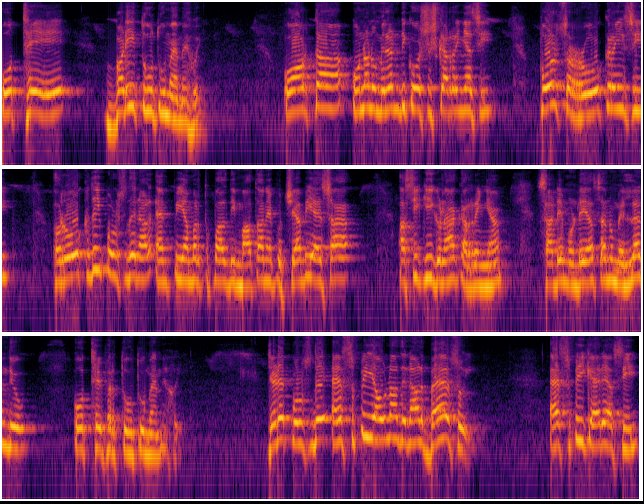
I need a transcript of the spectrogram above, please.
ਉੱਥੇ ਬੜੀ ਤੂੰ ਤੂੰ ਮੈਂ ਮੈਂ ਹੋਈ। ਔਰਤਾਂ ਉਹਨਾਂ ਨੂੰ ਮਿਲਣ ਦੀ ਕੋਸ਼ਿਸ਼ ਕਰ ਰਹੀਆਂ ਸੀ। ਪੁਲਿਸ ਰੋਕ ਰਹੀ ਸੀ। ਰੋਕਦੀ ਪੁਲਿਸ ਦੇ ਨਾਲ ਐਮਪੀ ਅਮਰਤਪਾਲ ਦੀ ਮਾਤਾ ਨੇ ਪੁੱਛਿਆ ਵੀ ਐਸਾ ਅਸੀਂ ਕੀ ਗੁਨਾਹ ਕਰ ਰਹੀਆਂ? ਸਾਡੇ ਮੁੰਡੇ ਆ, ਸਾਨੂੰ ਮਿਲਣ ਦਿਓ। ਉੱਥੇ ਫਿਰ ਤੂੰ ਤੂੰ ਮੈਂ ਮੈਂ ਹੋਈ। ਜਿਹੜੇ ਪੁਲਿਸ ਦੇ ਐਸਪੀ ਆ, ਉਹਨਾਂ ਦੇ ਨਾਲ ਬਹਿਸ ਹੋਈ। ਐਸਪੀ ਕਹਿ ਰਿਹਾ ਸੀ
